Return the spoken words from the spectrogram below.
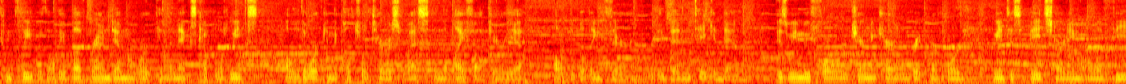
Complete with all the above ground demo work in the next couple of weeks. All of the work in the Cultural Terrace West and the Lifelock area, all of the buildings there have already been taken down. As we move forward, Chairman Carroll and Great Park Board, we anticipate starting all of the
